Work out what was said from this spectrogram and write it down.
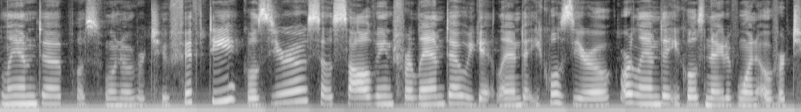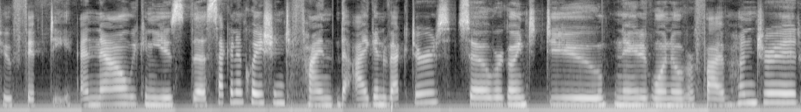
lambda plus 1 over 250 equals 0. So solving for lambda, we get lambda equals 0 or lambda equals negative 1 over 250. And now we can use the second equation to find the eigenvectors. So we're going to do negative 1 over 500,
